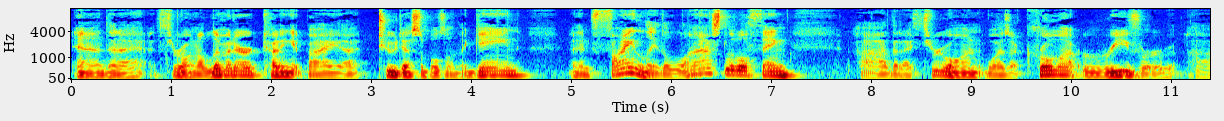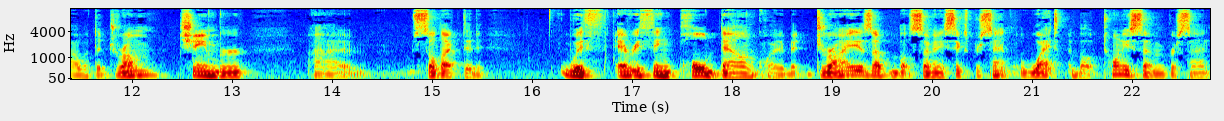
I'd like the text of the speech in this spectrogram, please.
And then I threw on a limiter, cutting it by uh, 2 decibels on the gain. And then finally, the last little thing uh, that I threw on was a chroma reverb uh, with the drum chamber uh, selected with everything pulled down quite a bit. Dry is up about 76%, wet about 27%,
